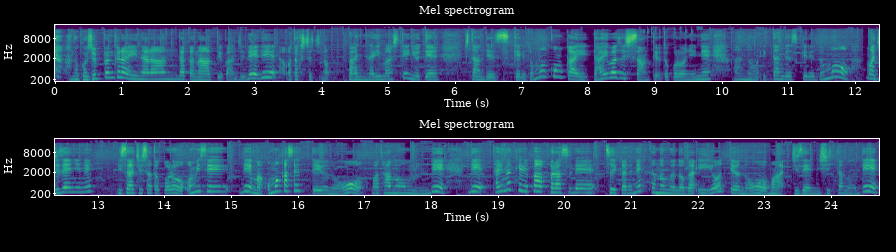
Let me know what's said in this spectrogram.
あの50分くらい並んだかなっていう感じで。で私たちの番になりまして入店したんですけれども今回大和寿司さんっていうところにねあの行ったんですけれどもまあ事前にねリサーチしたところお店で、まあ、お任せっていうのを、まあ、頼んでで足りなければプラスで追加でね頼むのがいいよっていうのを、まあ、事前に知ったので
